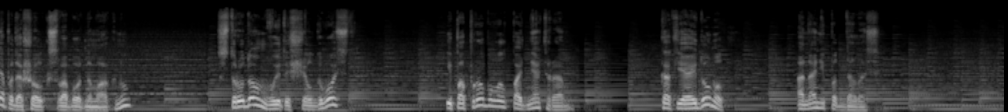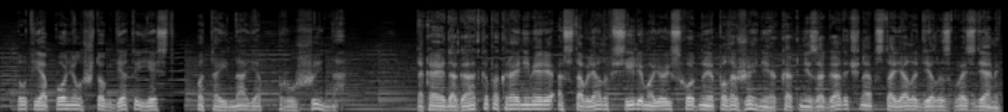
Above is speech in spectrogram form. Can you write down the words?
Я подошел к свободному окну, с трудом вытащил гвоздь и попробовал поднять раму. Как я и думал, она не поддалась. Тут я понял, что где-то есть потайная пружина. Такая догадка, по крайней мере, оставляла в силе мое исходное положение, как незагадочно обстояло дело с гвоздями.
